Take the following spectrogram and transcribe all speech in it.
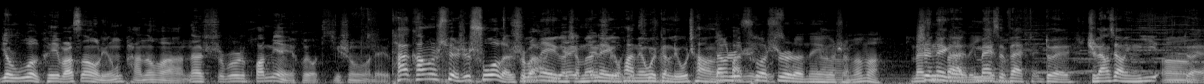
要如果可以玩三六零盘的话，那是不是画面也会有提升啊？这个他刚刚确实说了，是吧说那个什么那个画面会更流畅。当时测试的那个什么嘛，是那个 Mass Effect 对质量效应一嗯对，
